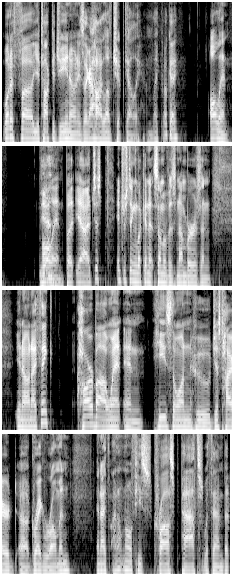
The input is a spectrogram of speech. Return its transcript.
what if uh, you talk to Geno and he's like oh i love chip kelly i'm like okay all in all in. But yeah it's just interesting looking at some of his numbers and you know and i think harbaugh went and he's the one who just hired uh, greg roman. And I, I don't know if he's crossed paths with him but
